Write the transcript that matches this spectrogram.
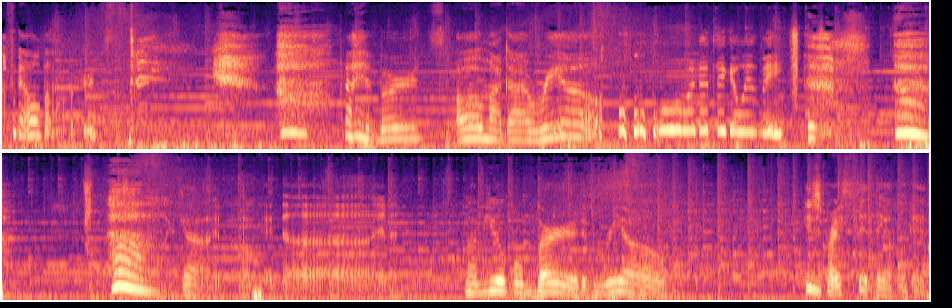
I forgot all about my birds. I had birds. Oh my god, real. I gotta take it with me. oh my god. My beautiful bird, Rio. You just probably sit there and look at.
